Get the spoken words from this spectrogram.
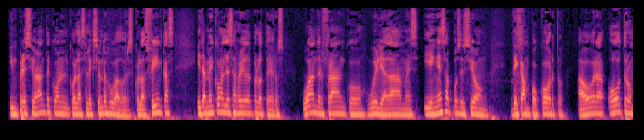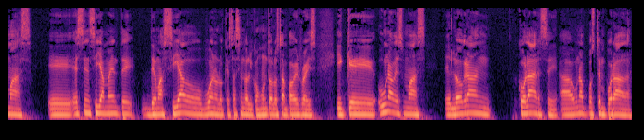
impresionante con, con la selección de jugadores, con las fincas y también con el desarrollo de peloteros. Wander Franco, Willy Adames y en esa posición de campo corto, ahora otro más. Eh, es sencillamente demasiado bueno lo que está haciendo el conjunto de los Tampa Bay Rays y que una vez más eh, logran colarse a una postemporada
